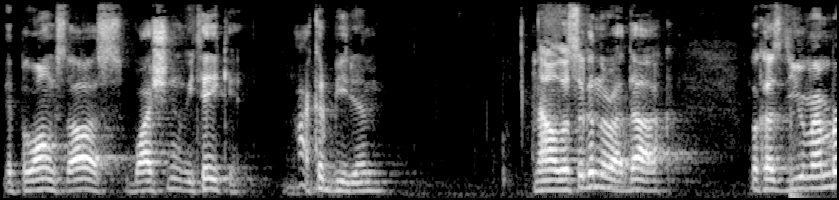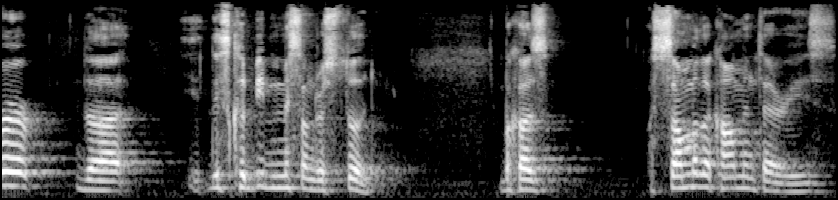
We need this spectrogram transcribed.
It belongs to us. Why shouldn't we take it? I could beat him. Now let's look in the Radak, because do you remember the? This could be misunderstood, because some of the commentaries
